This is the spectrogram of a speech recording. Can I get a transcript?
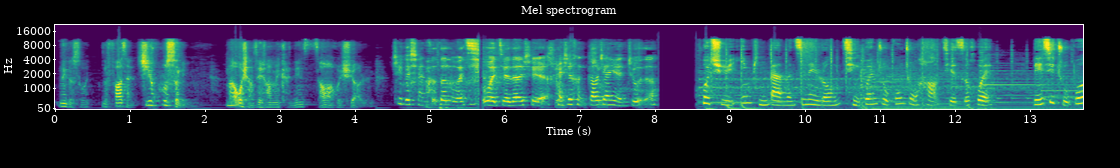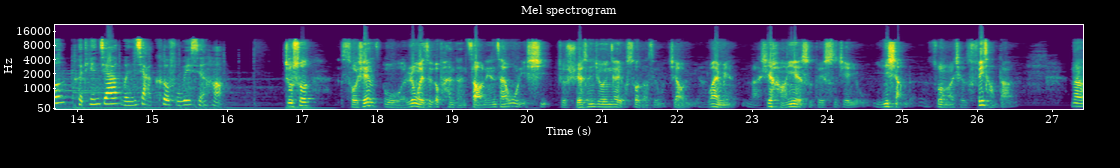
那个时候的发展几乎是零。那我想这方面肯定早晚会需要人。这个选择的逻辑，我觉得是还是很高瞻远瞩的。获取音频版文字内容，请关注公众号“茄子会”。联系主播可添加文下客服微信号。就说，首先，我认为这个判断，早年在物理系，就学生就应该有受到这种教育。外面哪些行业是对世界有影响的作用，而且是非常大的。那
